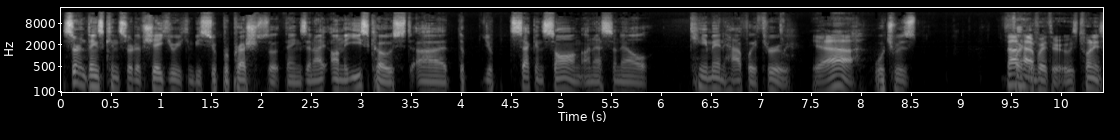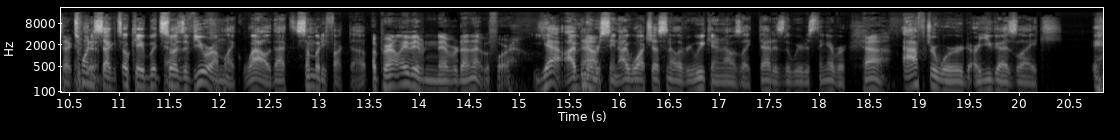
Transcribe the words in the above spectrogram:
certain things can sort of shake you. or You can be super precious with things. And I, on the East Coast, uh, the, your second song on SNL came in halfway through, Yeah, which was not Fucking- halfway through. It was twenty seconds. 20 in. seconds. Okay, but so as a viewer, I'm like, wow, that's somebody fucked up. Apparently, they've never done that before. Yeah, I've Yeah. never seen. I watch SNL every weekend, and I was like, that is the weirdest thing ever. Yeah. Afterward, are you guys like?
